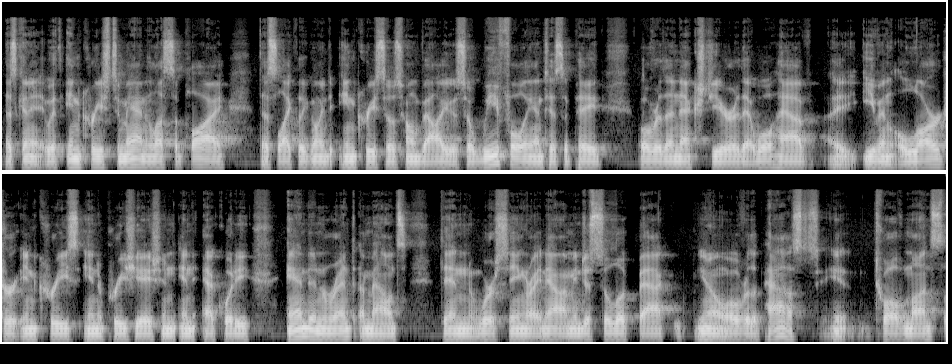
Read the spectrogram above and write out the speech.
that's going to, with increased demand and less supply, that's likely going to increase those home values. So we fully anticipate over the next year that we'll have a even larger increase in appreciation in equity and in rent amounts than we're seeing right now. I mean, just to look back, you know, over the past 12 months,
